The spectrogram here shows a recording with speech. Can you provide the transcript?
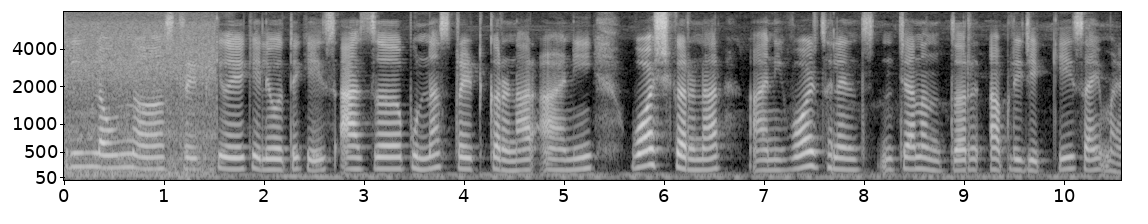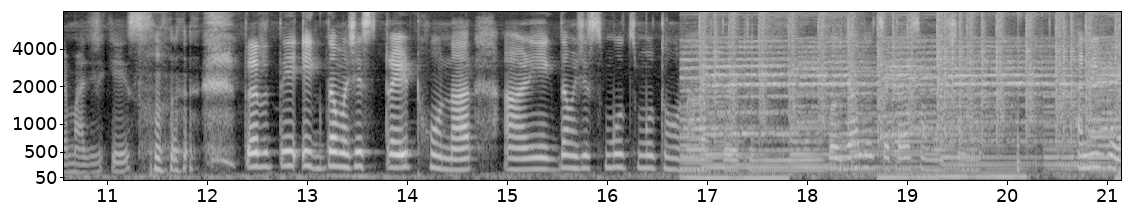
क्रीम लावून स्ट्रेट के केले होते केस आज पुन्हा स्ट्रेट करणार आणि वॉश करणार आणि वॉश झाल्याच्यानंतर आपले जे केस आहे मा माझे केस तर ते एकदम असे स्ट्रेट होणार आणि एकदम असे स्मूथ स्मूथ होणार. तर तुम्ही बघालच आता समोर आणि हो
